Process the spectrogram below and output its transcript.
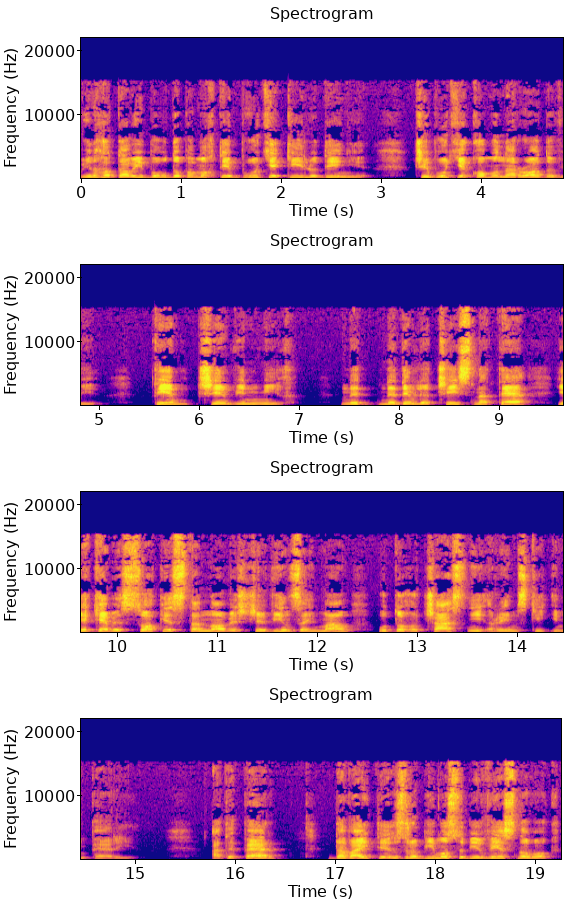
Він готовий був допомогти будь-якій людині чи будь-якому народові тим, чим він міг, не дивлячись на те, яке високе становище він займав у тогочасній Римській імперії. А тепер давайте зробімо собі висновок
